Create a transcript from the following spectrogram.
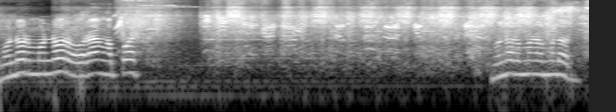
Mundur, mundur, orang retreat. Mundur, mundur, mundur.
